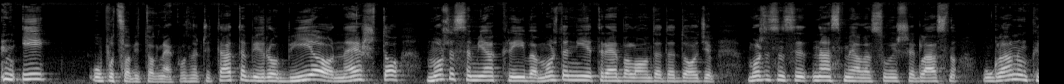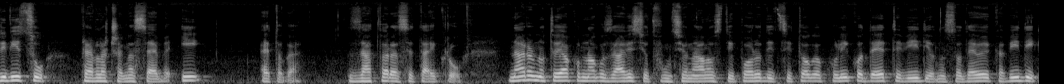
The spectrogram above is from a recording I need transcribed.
i upucao bi tog nekog. Znači, tata bi robijao nešto, možda sam ja kriva, možda nije trebalo onda da dođem, možda sam se nasmejala suviše glasno. Uglavnom, krivicu prevlače na sebe i eto ga, zatvara se taj krug. Naravno, to jako mnogo zavisi od funkcionalnosti porodice i toga koliko dete vidi, odnosno devojka vidi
